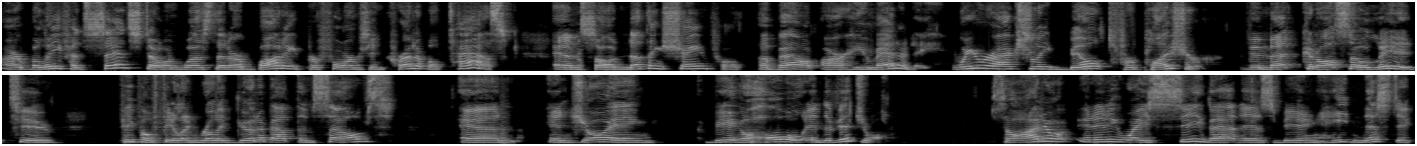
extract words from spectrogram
Our belief at Sandstone was that our body performs incredible tasks and saw nothing shameful about our humanity. We were actually built for pleasure. Then that could also lead to people feeling really good about themselves and enjoying being a whole individual. So I don't in any way see that as being hedonistic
